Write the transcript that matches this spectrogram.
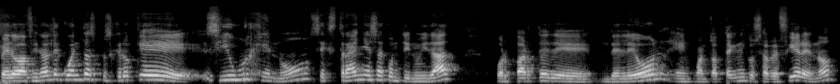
Pero a final de cuentas, pues creo que sí urge, ¿no? Se extraña esa continuidad por parte de, de León en cuanto a técnico se refiere, ¿no?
